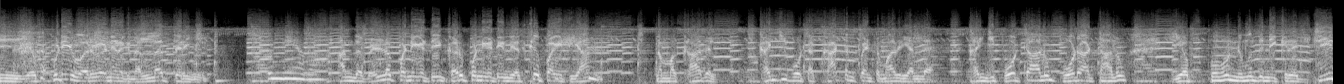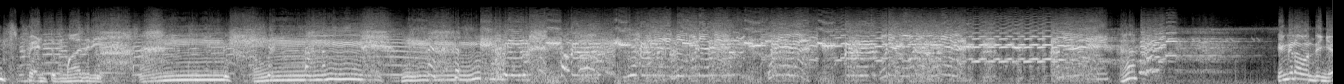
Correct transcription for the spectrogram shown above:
நீ எப்படி வருவேன்னு எனக்கு நல்லா தெரியும். உண்மையாவா? அந்த வெள்ளை பண்ணிக்கிட்டையும் கருப்பு பண்ணிக்கிட்டையும் எஸ்கேப் ஆகிட்டியா? நம்ம காதல் கஞ்சி போட்ட காட்டன் பேண்ட் மாதிரி அல்ல. கஞ்சி போட்டாலும் போடாட்டாலும் எப்பவும் நிமிர்ந்து நிக்கிற ஜீன்ஸ் பேண்ட் மாதிரி. உம், உம், உம். எங்கடா வந்தீங்க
